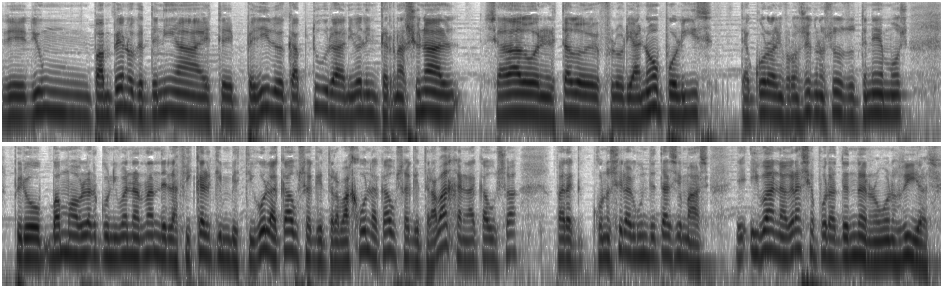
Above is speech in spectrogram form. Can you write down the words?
de, un pampeano que tenía este pedido de captura a nivel internacional, se ha dado en el estado de Florianópolis, de acuerdo a la información que nosotros tenemos, pero vamos a hablar con Iván Hernández, la fiscal que investigó la causa, que trabajó en la causa, que trabaja en la causa, para conocer algún detalle más. Eh, Ivana, gracias por atendernos, buenos días.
